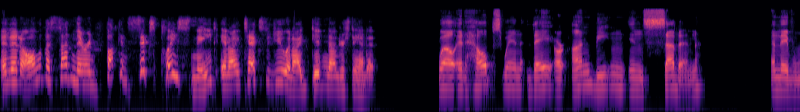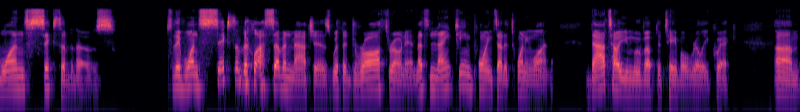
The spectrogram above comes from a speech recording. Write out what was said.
And then all of a sudden they're in fucking sixth place, Nate. And I texted you and I didn't understand it. Well, it helps when they are unbeaten in seven and they've won six of those. So they've won six of their last seven matches with a draw thrown in. That's 19 points out of 21. That's how you move up the table really quick. Um,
